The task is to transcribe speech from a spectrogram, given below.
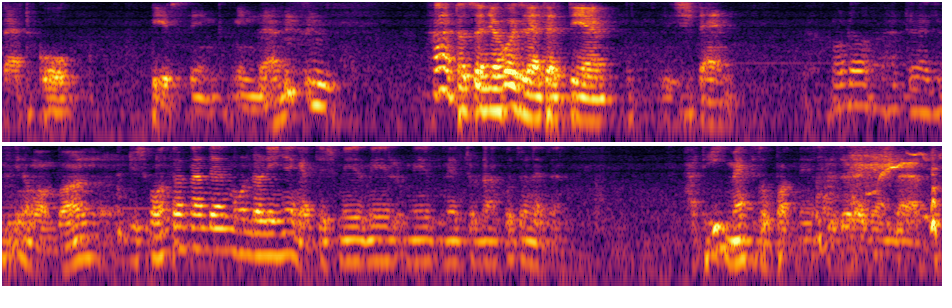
Petko, piercing, minden. Hát azt mondja, hogy lehetett ilyen Isten. Mondom, hát ez finomabban is mondhatnád, de mondd a lényeget, és miért, miért, miért, miért csodálkozol ezen? Hát így megszopatni ezt az öreg embert,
